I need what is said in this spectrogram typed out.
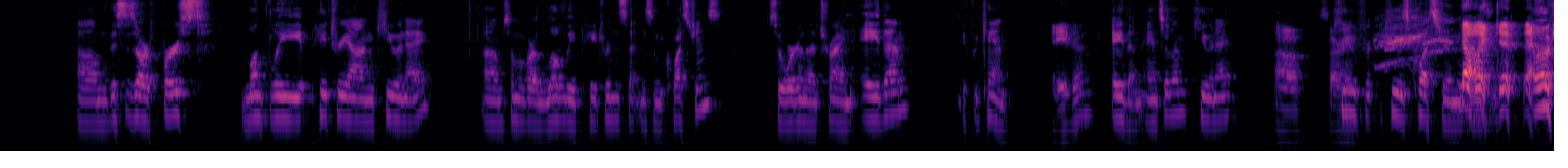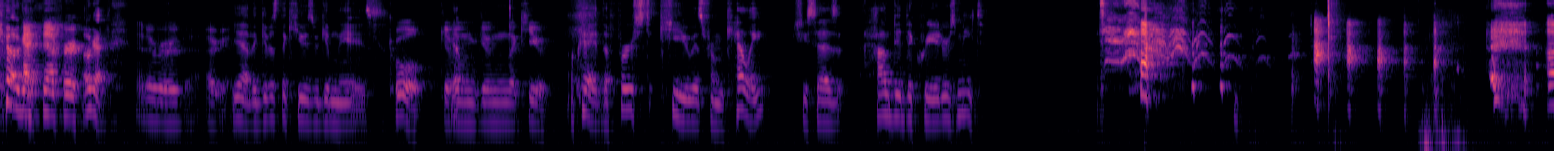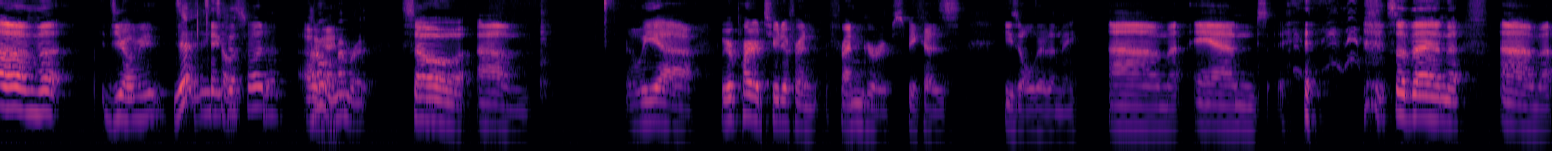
Um, this is our first monthly Patreon Q and A. Um, some of our lovely patrons sent in some questions, so we're gonna try and a them if we can. A them? A them, answer them. Q and A. Oh, sorry. Q for Q's question. no, I get that. Okay, okay. I never. Okay. I never heard that. Okay. Yeah, they give us the Q's, we give them the A's. Cool. Give Yep. them, give them the cue. Okay, the first Q is from Kelly. She says, "How did the creators meet?" Um, do you want me to Yeah, take this one? Yeah. I don't remember it. So, um, we uh, we were part of two different friend groups because he's older than me. Um, and so then, um,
